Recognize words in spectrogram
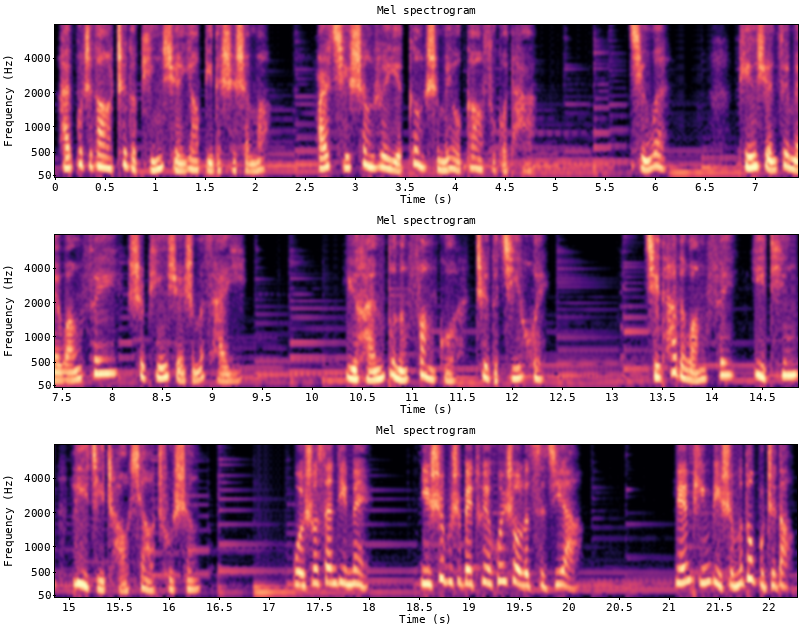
还不知道这个评选要比的是什么，而齐盛瑞也更是没有告诉过他。请问，评选最美王妃是评选什么才艺？雨涵不能放过这个机会。其他的王妃一听，立即嘲笑出声：“我说三弟妹。”你是不是被退婚受了刺激啊？连评比什么都不知道，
